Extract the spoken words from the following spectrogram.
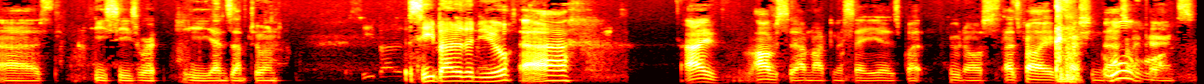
Uh, he sees where he ends up doing. Is he better than you? Uh, I obviously I'm not going to say he is, but who knows? That's probably a question to ask my parents.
